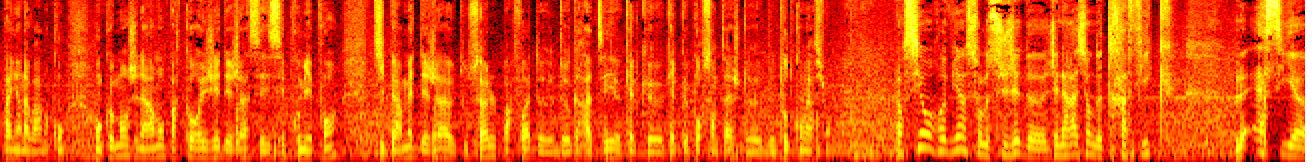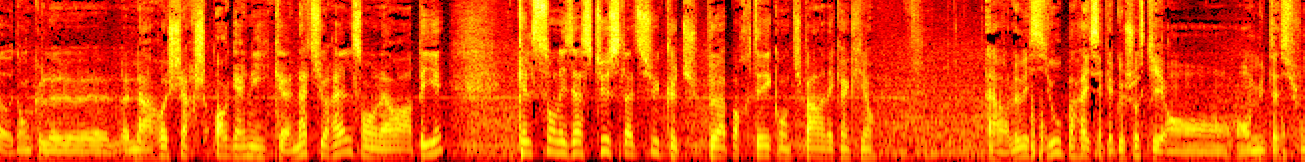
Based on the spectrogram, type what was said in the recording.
pas y en avoir. Donc on, commence généralement par corriger déjà ces, premiers points qui permettent déjà tout seul parfois de, gratter quelques, quelques pourcentages de taux de conversion. Alors si on revient sur le sujet de génération de trafic, le SEO, donc la recherche organique naturelle, sans l'avoir payé. Quelles sont les astuces là-dessus que tu peux apporter quand tu parles avec un client? Alors le SEO, pareil, c'est quelque chose qui est en, mutation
